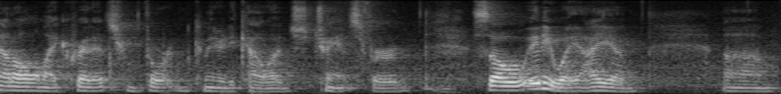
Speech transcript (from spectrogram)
not all of my credits from Thornton Community College transferred. So anyway, I um, um,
